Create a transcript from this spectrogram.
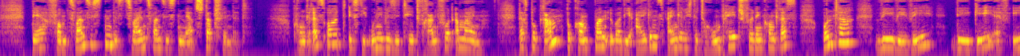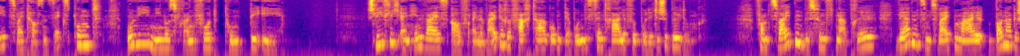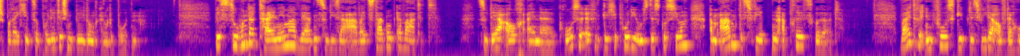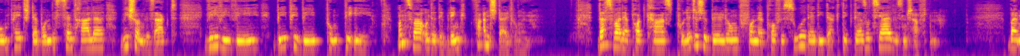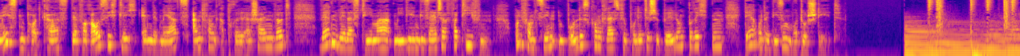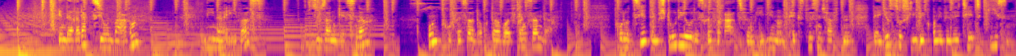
der vom 20. bis 22. März stattfindet. Kongressort ist die Universität Frankfurt am Main. Das Programm bekommt man über die eigens eingerichtete Homepage für den Kongress unter www.dgfe2006.uni-frankfurt.de Schließlich ein Hinweis auf eine weitere Fachtagung der Bundeszentrale für politische Bildung. Vom 2. bis 5. April werden zum zweiten Mal Bonner Gespräche zur politischen Bildung angeboten. Bis zu 100 Teilnehmer werden zu dieser Arbeitstagung erwartet, zu der auch eine große öffentliche Podiumsdiskussion am Abend des 4. Aprils gehört Weitere Infos gibt es wieder auf der Homepage der Bundeszentrale, wie schon gesagt, www.bpb.de und zwar unter dem Link Veranstaltungen. Das war der Podcast Politische Bildung von der Professur der Didaktik der Sozialwissenschaften. Beim nächsten Podcast, der voraussichtlich Ende März, Anfang April erscheinen wird, werden wir das Thema Mediengesellschaft vertiefen und vom 10. Bundeskongress für politische Bildung berichten, der unter diesem Motto steht. In der Redaktion waren Nina Evers, Susanne Gessner und Professor Dr. Wolfgang Sander. Produziert im Studio des Referats für Medien- und Textwissenschaften der Justus Liebig Universität Gießen.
